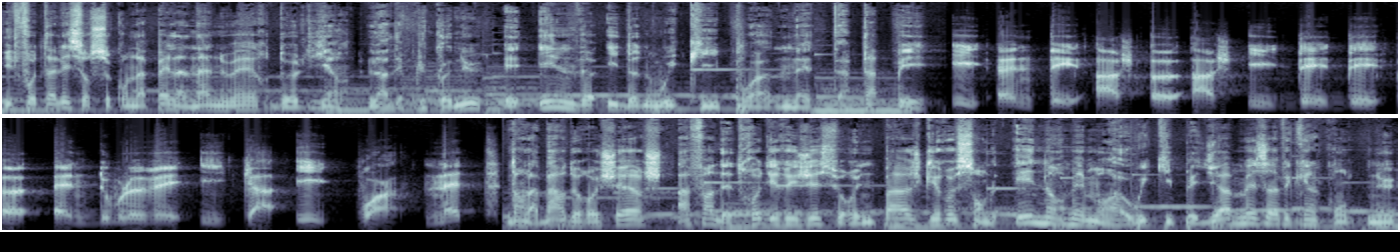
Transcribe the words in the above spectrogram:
il faut aller sur ce qu'on appelle un annuaire de liens. L'un des plus connus est inthehiddenwiki.net. Tapez I-N-T-H-E-H-I-D-D-E-N-W-I-K-I dans la barre de recherche afin d'être redirigé sur une page qui ressemble énormément à Wikipédia mais avec un contenu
